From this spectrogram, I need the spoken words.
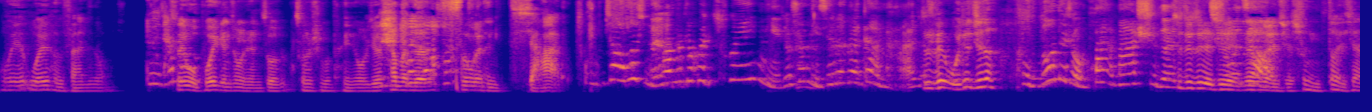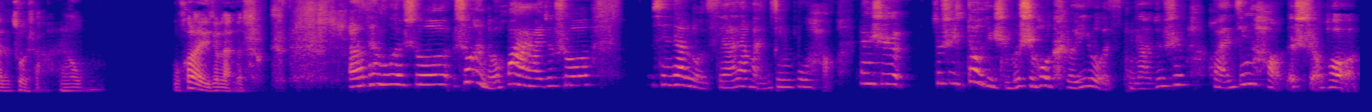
我也我也很烦这种，对他们，所以我不会跟这种人做做什么朋友。我觉得他们的 思维很狭隘。我不知道为什么他们就会催你，就说你现在在干嘛？对对，我就觉得很多那种爸妈式的，对对对对，那种感觉，说你到底现在在做啥？然后。我后来已经懒得说，然后他们会说说很多话啊，就说现在裸辞啊，大环境不好。但是就是到底什么时候可以裸辞呢？就是环境好的时候，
